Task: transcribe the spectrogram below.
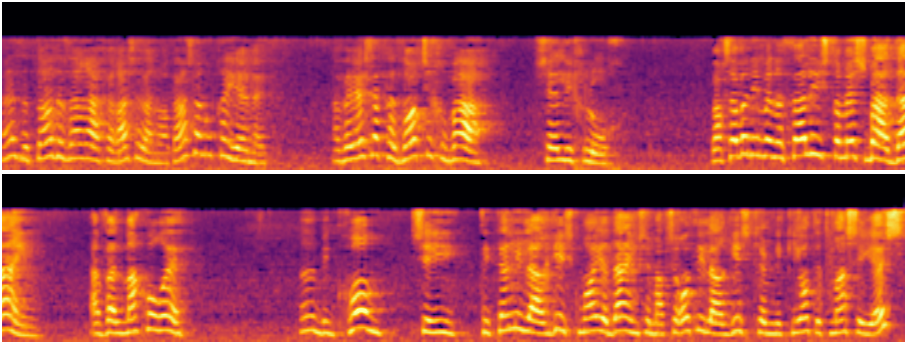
אז אותו הדבר ההכרה שלנו. ההכרה שלנו קיימת, אבל יש לה כזאת שכבה של לכלוך. ועכשיו אני מנסה להשתמש בה עדיין, אבל מה קורה? במקום שהיא תיתן לי להרגיש, כמו הידיים שמאפשרות לי להרגיש כשהן נקיות את מה שיש,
